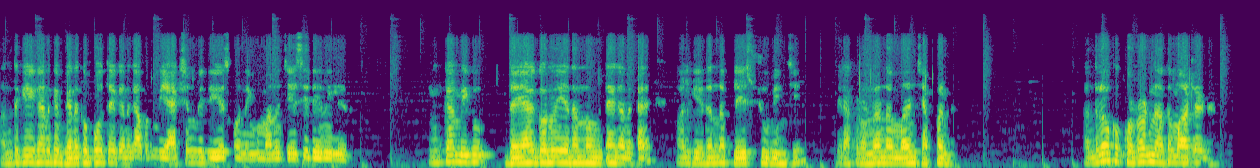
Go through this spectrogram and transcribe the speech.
అందుకే కనుక వినకపోతే కనుక అప్పుడు మీ యాక్షన్ మీరు తీసుకోండి ఇంక మనం చేసేది ఏమీ లేదు. ఇంకా మీకు దయాగుణం ఏదన్నా ఉంటే కనుక వాళ్ళకి ఏదన్నా ప్లేస్ చూపించి మీరు అక్కడ ఉండండి అమ్మా అని చెప్పండి. అందులో ఒక కుర్రోడు నాతో మాట్లాడాడు.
